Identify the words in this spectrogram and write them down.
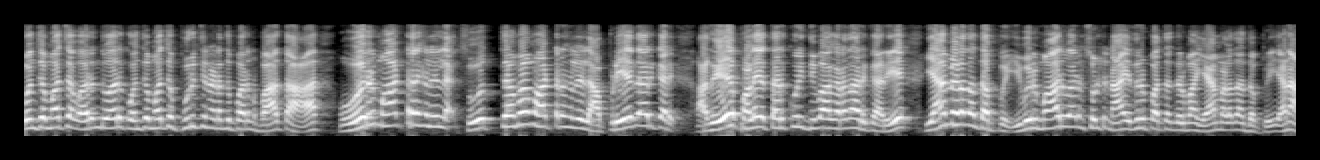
கொஞ்சமாச்சும் வருந்துவாரு கொஞ்சமாச்சும் புரிஞ்சு நடந்துப்பாருன்னு பார்த்தா ஒரு மாற்றங்கள் இல்லை. சுத்தமா மாற்றங்கள் இல்லை. அப்படியே தான் இருக்காரு. அதே பழைய தற்கொலை திவாகரா தான் இருக்காரு. என் மேலதான் தப்பு. இவர் மாறுவாருன்னு சொல்லிட்டு நான் எதிர்பார்த்தேன் தெரியுமா? என் மேலதான் தப்பு. ஏன்னா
